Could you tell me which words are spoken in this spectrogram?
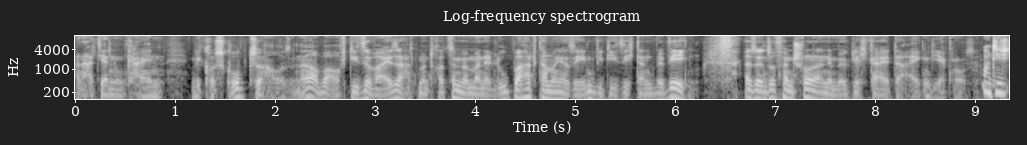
Man hat ja nun kein Mikroskop zu Hause, ne? aber auf diese Weise hat man trotzdem trotzdem, wenn man eine Lupe hat, kann man ja sehen, wie die sich dann bewegen. Also insofern schon eine Möglichkeit der Eigendiagnose. Und die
